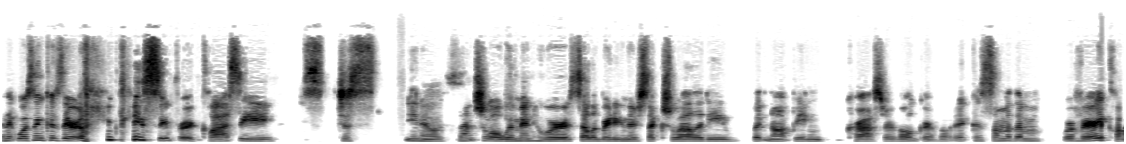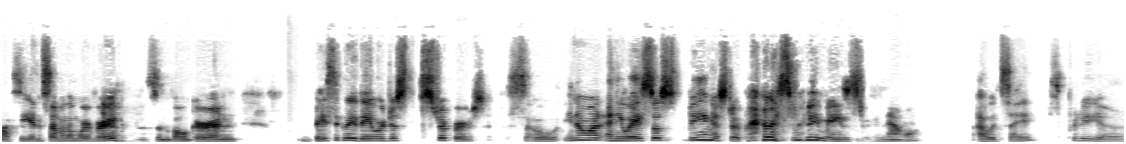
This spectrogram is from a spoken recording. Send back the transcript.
and it wasn't because they were like these super classy, just you know, sensual women who were celebrating their sexuality but not being crass or vulgar about it. Because some of them were very classy and some of them were very Yeah. crass and vulgar and basically they were just strippers so you know what anyway so being a stripper is pretty mainstream now i would say it's pretty uh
